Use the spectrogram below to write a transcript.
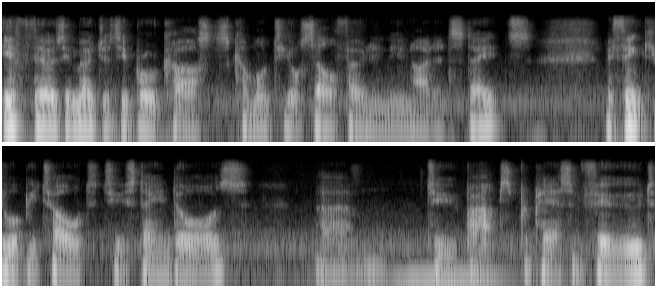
if those emergency broadcasts come onto your cell phone in the United States, I think you will be told to stay indoors, um, to perhaps prepare some food,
